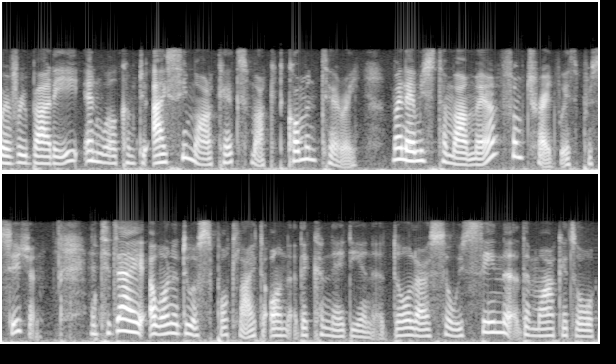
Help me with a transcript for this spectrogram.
everybody and welcome to IC Markets Market Commentary. My name is Tamar Mehr from Trade with Precision and today I want to do a spotlight on the Canadian dollar. So we've seen the markets or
